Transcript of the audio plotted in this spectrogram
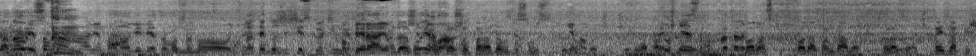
Panowie są w panowie wiedzą o co chodzi. Dlatego, że się zgodził. Popierają nasze ja działania. Proszę od pana dowód osobisty. Nie mam. Ja już nie jestem obywatelem Poda, Polski. poda pan dane koledze. Weź zapisz.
